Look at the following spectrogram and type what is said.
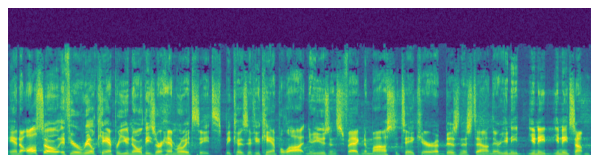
And also, if you're a real camper, you know these are hemorrhoid seats because if you camp a lot and you're using sphagnum moss to take care of business down there, you need you need you need something.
